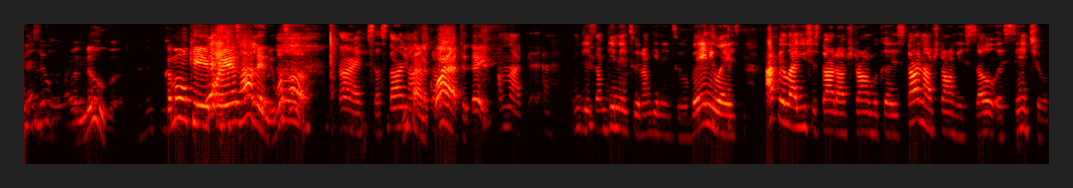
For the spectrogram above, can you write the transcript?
that's a good word. maneuver. Mhm. Come on, kid friends, holler at me. What's up? All right, so starting You off kind of quiet today. I'm not. I'm just. I'm getting into it. I'm getting into it. But anyways, I feel like you should start off strong because starting off strong is so essential.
